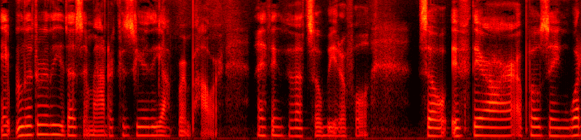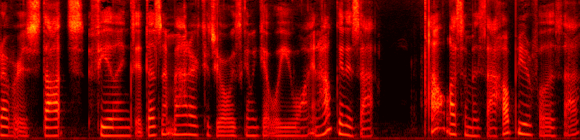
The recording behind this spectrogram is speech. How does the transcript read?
It literally doesn't matter because you're the operant power. And I think that that's so beautiful. So if there are opposing whatever's thoughts, feelings, it doesn't matter because you're always going to get what you want. And how good is that? How awesome is that? How beautiful is that?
